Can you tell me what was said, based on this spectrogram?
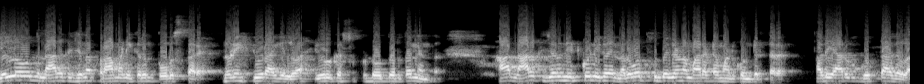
ಎಲ್ಲೋ ಒಂದು ನಾಲ್ಕು ಜನ ಪ್ರಾಮಾಣಿಕರನ್ನು ತೋರಿಸ್ತಾರೆ. ನೋಡಿ, ಇವ್ರಾಗಿಲ್ವಾ? ಇವ್ರು ಕಷ್ಟಪಟ್ಟು ಓದೋರು ತಾನೆ ಅಂತ. ಆ ನಾಲ್ಕು ಜನ ಇಟ್ಕೊಂಡು ಈಗ ನಲವತ್ತು ಹುದ್ದೆಗಳನ್ನ ಮಾರಾಟ ಮಾಡ್ಕೊಂಡಿರ್ತಾರೆ. ಅದು ಯಾರಿಗೂ ಗೊತ್ತಾಗಲ್ಲ.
